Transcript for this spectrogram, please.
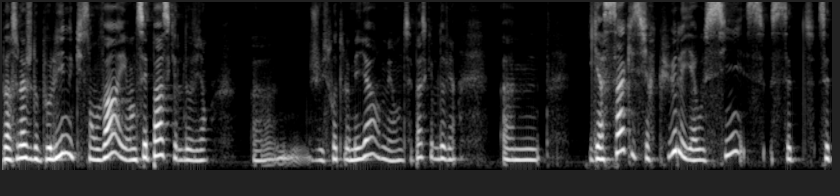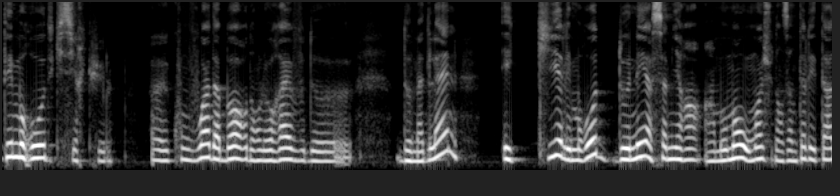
personnage de Pauline qui s'en va et on ne sait pas ce qu'elle devient. Euh, je lui souhaite le meilleur, mais on ne sait pas ce qu'elle devient. Il y a ça qui circule et il y a aussi cette, cette émeraude qui circule, qu'on voit d'abord dans le rêve de, de Madeleine et qui est l'émeraude donnée à Samira à un moment où moi je suis dans un tel état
